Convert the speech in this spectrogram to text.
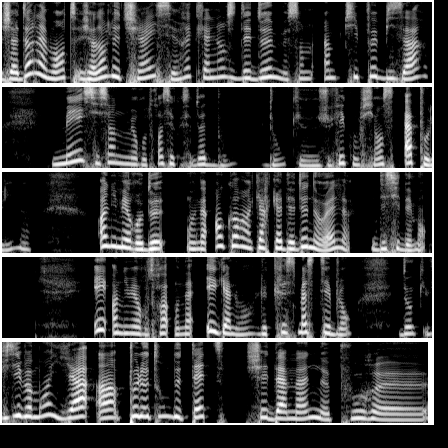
J'adore la menthe, j'adore le chai. C'est vrai que l'alliance des deux me semble un petit peu bizarre. Mais si c'est en numéro 3, c'est que ça doit être bon. Donc euh, je fais confiance à Pauline. En numéro 2, on a encore un carcadet de Noël, décidément. Et en numéro 3, on a également le Christmas thé blanc. Donc visiblement, il y a un peloton de tête chez Daman pour, euh,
